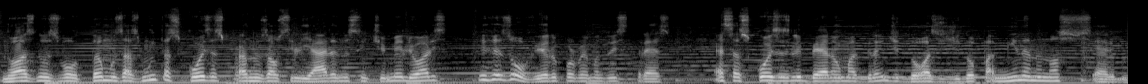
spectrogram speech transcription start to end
Nós nos voltamos às muitas coisas para nos auxiliar a nos sentir melhores e resolver o problema do estresse. Essas coisas liberam uma grande dose de dopamina no nosso cérebro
